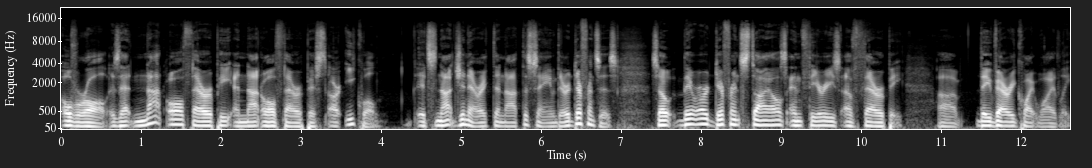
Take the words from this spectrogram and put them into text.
overall is that not all therapy and not all therapists are equal. It's not generic, they're not the same, there are differences. So there are different styles and theories of therapy. Uh, they vary quite widely.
